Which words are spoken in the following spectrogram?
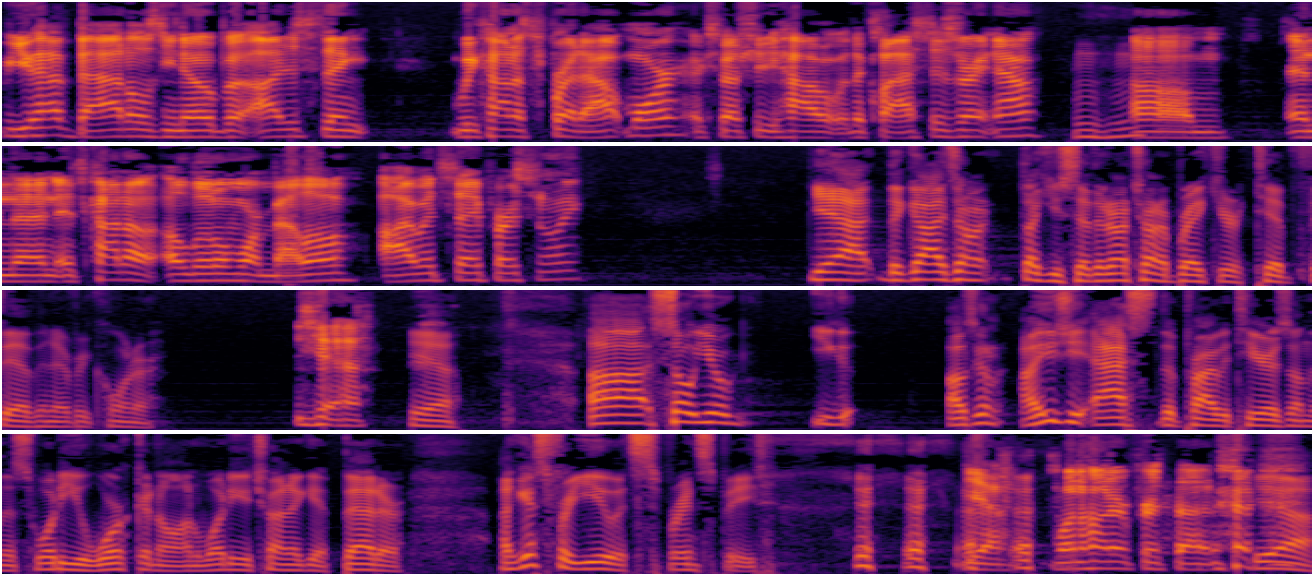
you have battles, you know, but I just think we kind of spread out more, especially how the class is right now. Mm-hmm. Um, and then it's kind of a little more mellow, I would say personally. Yeah, the guys aren't like you said. They're not trying to break your tib fib in every corner. Yeah. Yeah. Uh, so you're you. I was gonna. I usually ask the privateers on this. What are you working on? What are you trying to get better? I guess for you, it's sprint speed. Yeah. 100%. Yeah.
